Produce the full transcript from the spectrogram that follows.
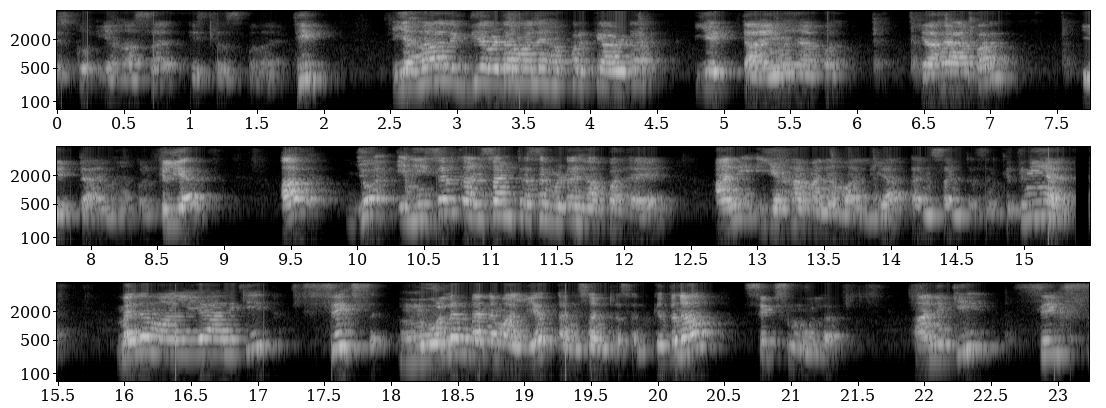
इसको यहाँ से इस तरह से बनाया ठीक? यहाँ लिख दिया बेटा मैंने, यहाँ पर क्या बेटा? ये टाइम है यहाँ पर। क्या है यहाँ पर? ये टाइम यहाँ पर। क्लियर अब जो इनिशियल कंसंट्रेशन बेटा यहाँ पर है, यानी यहाँ मैंने मान लिया कंसंट्रेशन कितनी है? मैंने मान लिया, यानी कि सिक्स मोलर मैंने मान लिया कंसंट्रेशन कितना? सिक्स मोलर यानी कि सिक्स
